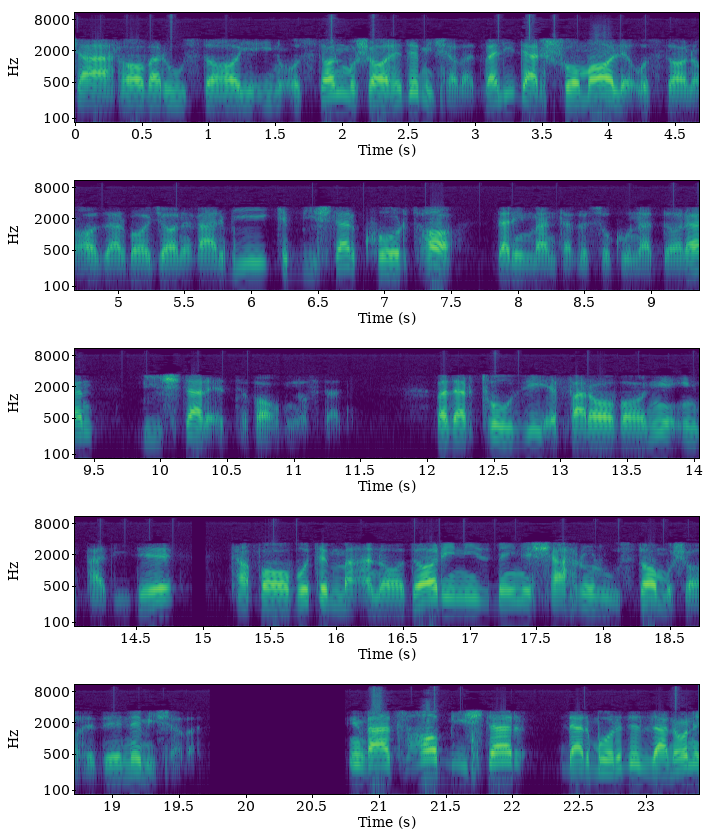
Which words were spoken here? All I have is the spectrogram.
شهرها و روستاهای این استان مشاهده می شود ولی در شمال استان آذربایجان غربی که بیشتر کردها در این منطقه سکونت دارند بیشتر اتفاق می افتد و در توضیع فراوانی این پدیده تفاوت معناداری نیز بین شهر و روستا مشاهده نمی شود این قتلها بیشتر در مورد زنان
